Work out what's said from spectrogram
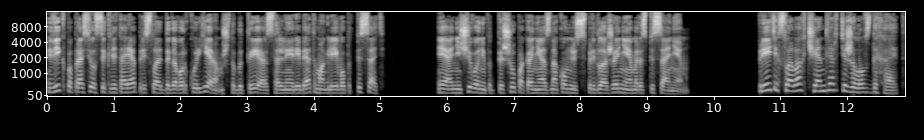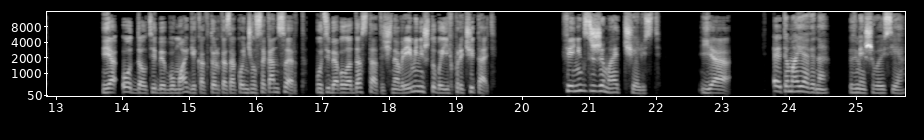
Вик попросил секретаря прислать договор курьером, чтобы ты и остальные ребята могли его подписать. Я ничего не подпишу, пока не ознакомлюсь с предложением и расписанием. При этих словах Чендлер тяжело вздыхает. «Я отдал тебе бумаги, как только закончился концерт. У тебя было достаточно времени, чтобы их прочитать». Феникс сжимает челюсть. «Я...» «Это моя вина», — вмешиваюсь я.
